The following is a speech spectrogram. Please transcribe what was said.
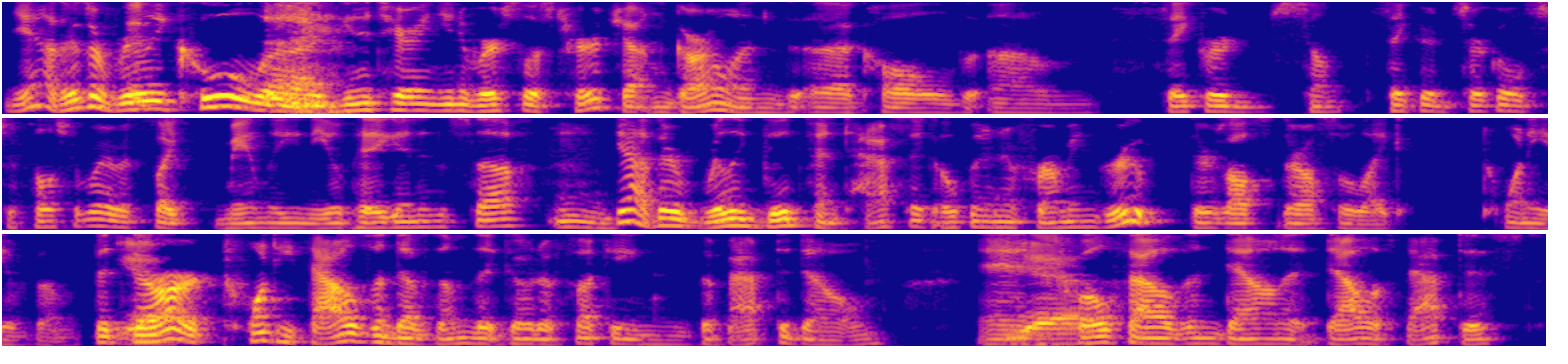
yeah, there's a really cool uh, Unitarian Universalist church out in Garland uh, called um, Sacred some Sacred Circles Fellowship. Whatever. It's like mainly neo pagan and stuff. mm, Yeah, they're really good, fantastic, open and affirming group. There's also they're also like twenty of them, but Yeah. there are twenty thousand of them that go to fucking the Baptidome, and Yeah. twelve thousand down at Dallas Baptist,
